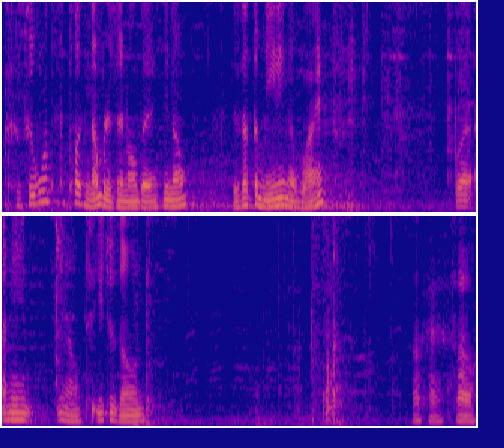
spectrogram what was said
Because who wants to plug numbers in all day, you know? Is that the meaning of life? But I mean, you know, to each his own. Okay, so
